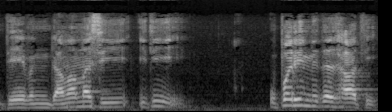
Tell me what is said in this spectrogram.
देवङ्गममसि इति उपरि निदधाति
